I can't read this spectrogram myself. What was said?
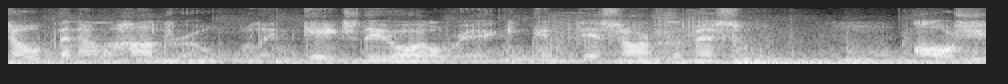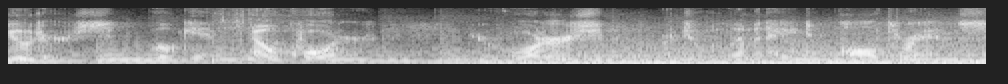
Soap, and Alejandro will engage the oil rig and disarm the missile. All shooters will give no quarter. Your orders are to eliminate all threats.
